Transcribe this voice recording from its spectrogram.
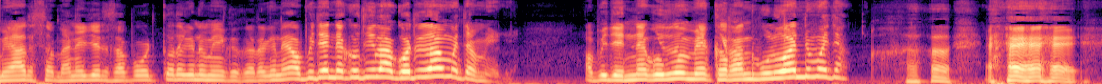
මෙයාට මැනජර සපෝට් කරගෙන මේක කරගෙන අපි දෙන්න කොතිලා ගොටදා මච මේක. අපි දෙන්න කොතුම මේ කරන්න පුළුවන්ද මචා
